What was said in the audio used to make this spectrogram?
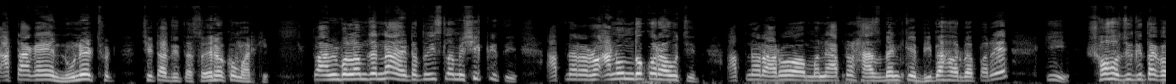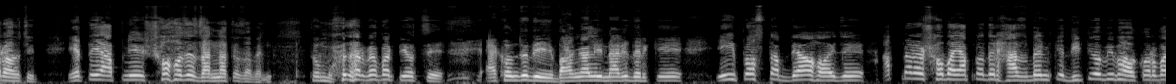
কাটা গায়ে নুনের ছিটা দিতেছো, এরকম আর কি। তো আমি বললাম যে, না, এটা তো ইসলামের স্বীকৃতি। আপনার আরও আনন্দ করা উচিত। আপনার আরও মানে আপনার হাজবেন্ডকে বিবাহের ব্যাপারে কি সহযোগিতা করা উচিত। এতে আপনি সহজে জান্নাতে যাবেন। তো মজার ব্যাপারটি হচ্ছে এখন যদি বাঙালি নারীদেরকে এই প্রস্তাব দেওয়া হয় যে আপনারা সবাই আপনাদের হাজবেন্ডকে দ্বিতীয় বিবাহ করবা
